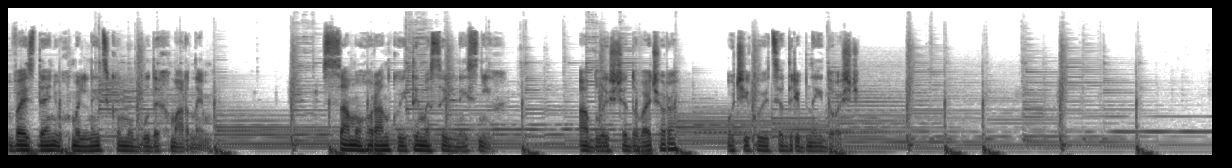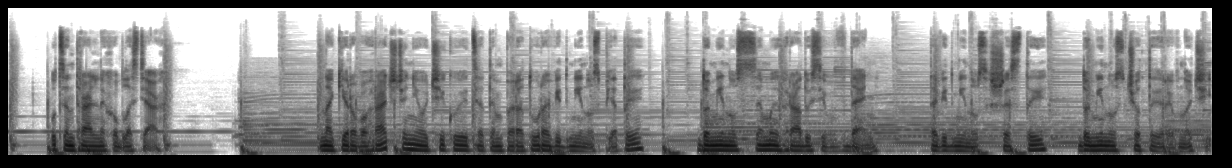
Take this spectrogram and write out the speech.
Весь день у Хмельницькому буде хмарним. З самого ранку йтиме сильний сніг, а ближче до вечора очікується дрібний дощ. У центральних областях на Кіровоградщині очікується температура від мінус 5 до мінус 7 градусів в день та від мінус 6 до мінус 4 вночі.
